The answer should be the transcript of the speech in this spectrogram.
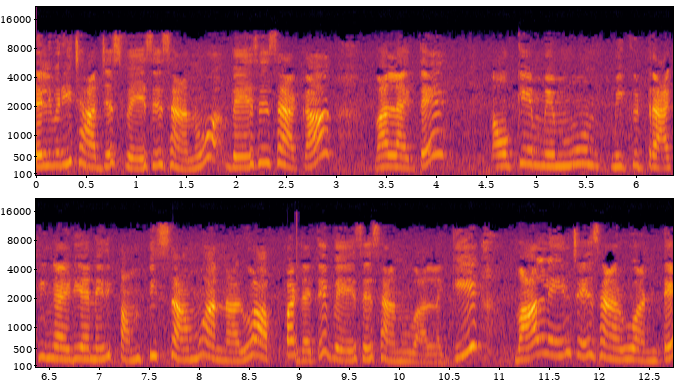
డెలివరీ ఛార్జెస్ వేసేసాను. వేసేసాక వాళ్ళైతే ఓకే మేము మీకు ట్రాకింగ్ ఐడి అనేది పంపిస్తాము అన్నారు. అప్పటిదైతే వేసేసాను వాళ్ళకి. వాళ్ళు ఏం చేశారు అంటే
